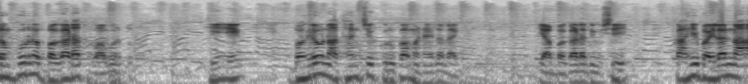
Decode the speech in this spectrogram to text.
संपूर्ण बगाडात वावरतो. ही एक भैरवनाथांची कृपा म्हणायला लागेल. या बगाडा दिवशी काही बैलांना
